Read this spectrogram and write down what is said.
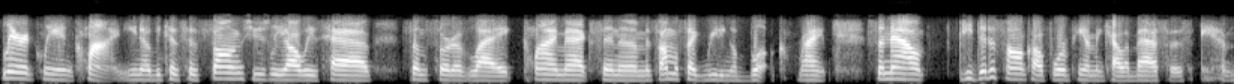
lyrically inclined, you know, because his songs usually always have some sort of like climax in them. It's almost like reading a book, right? So now he did a song called 4 p.m. in Calabasas, and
